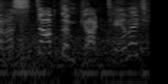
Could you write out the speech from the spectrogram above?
Gotta stop them, goddammit!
